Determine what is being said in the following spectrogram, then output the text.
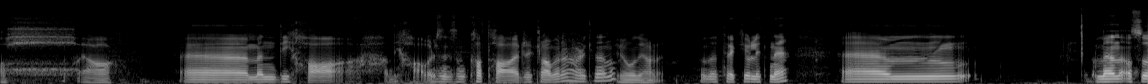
Ja. Uh, men de har, de har vel sånn, sånn Qatar-reklamer, har de ikke det nå? Jo, de har det. Så det trekker jo litt ned. Um, men altså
